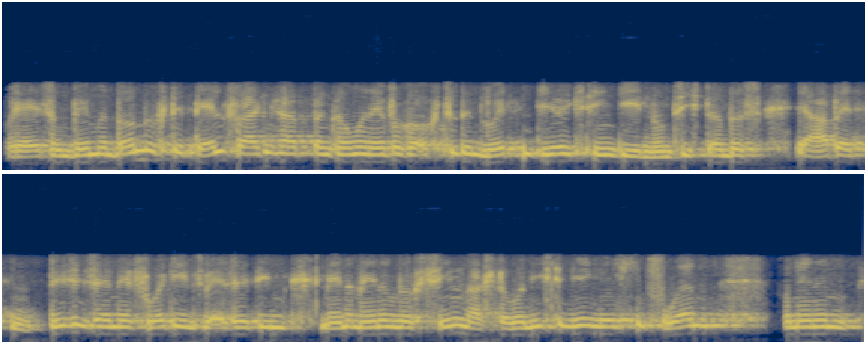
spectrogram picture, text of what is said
preis. Und wenn man dann noch Detailfragen hat, dann kann man einfach auch zu den Leuten direkt hingehen und sich dann das erarbeiten. Das ist eine Vorgehensweise, die meiner Meinung nach Sinn macht, aber nicht in irgendwelchen Foren von einem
